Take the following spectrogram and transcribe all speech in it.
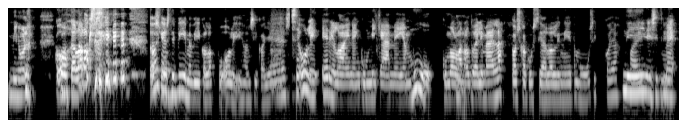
minun kohtaloksi. Oikeasti viime viikonloppu oli ihan sikajees, Se oli erilainen kuin mikään meidän muu, kun me ollaan Mm. oltu Elimäellä. koska kun siellä oli niitä muusikkoja. Niin, vai? niin sitten niin. me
